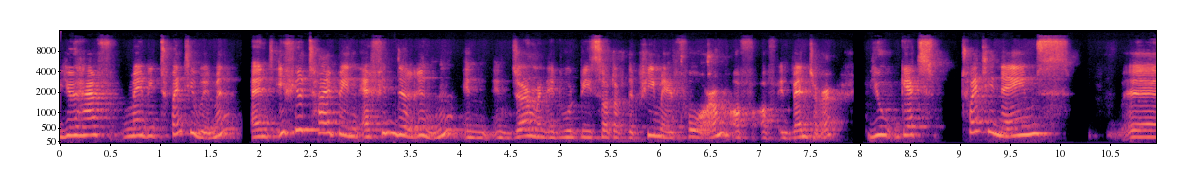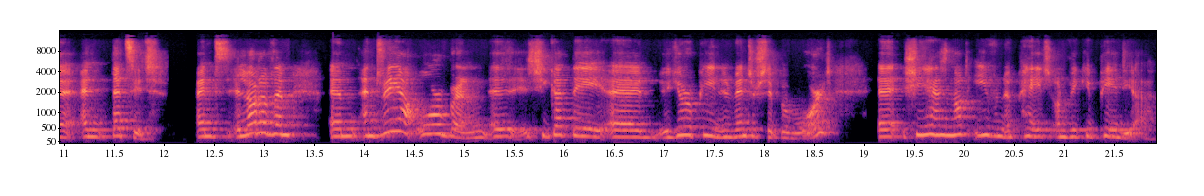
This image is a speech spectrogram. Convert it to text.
you have maybe 20 women. And if you type in Erfinderin, in, in German, it would be sort of the female form of, of inventor, you get 20 names uh, and that's it. And a lot of them, um, Andrea Orban, uh, she got the uh, European Inventorship Award. Uh, she has not even a page on Wikipedia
